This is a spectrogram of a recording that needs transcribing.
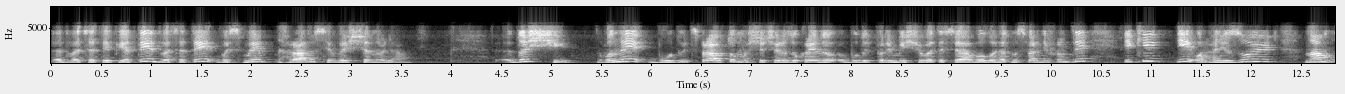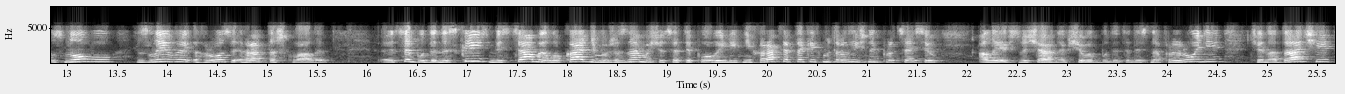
е, 25-28 градусів вище нуля. Е, Дощі. Вони будуть. Справа в тому, що через Україну будуть переміщуватися вологі атмосферні фронти, які і організують нам знову зливи, грози, град та шквали. Е, Це буде не скрізь, місцями, локальні. Ми вже знаємо, що це типовий літній характер таких метеорологічних процесів. Але, звичайно, якщо ви будете десь на природі чи на дачі,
